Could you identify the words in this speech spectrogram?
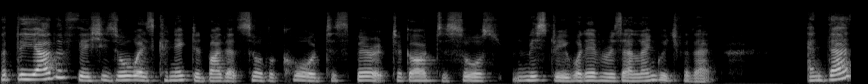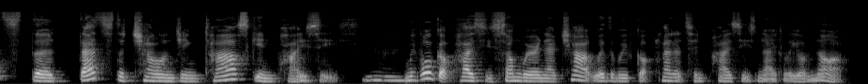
But the other fish is always connected by that silver cord to spirit, to God, to source, mystery, whatever is our language for that. And that's the that's the challenging task in Pisces. Mm. We've all got Pisces somewhere in our chart, whether we've got planets in Pisces natally or not.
